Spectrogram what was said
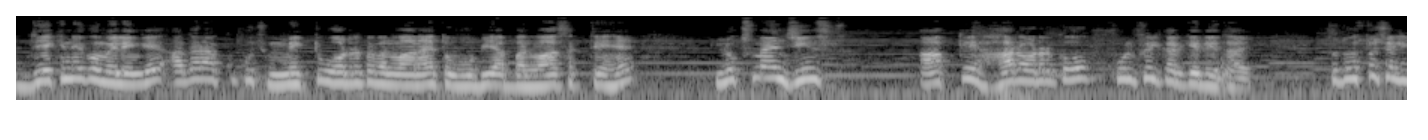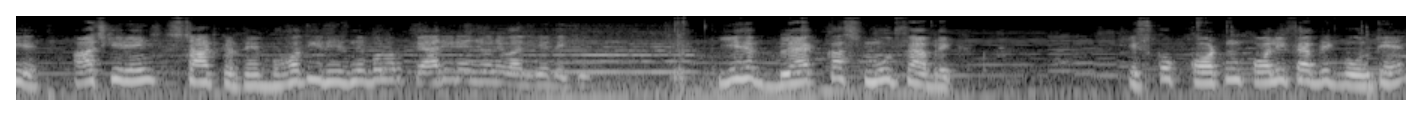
देखने को मिलेंगे। अगर आपको कुछ मेक टू ऑर्डर पर बनवाना है तो वो भी आप बनवा सकते हैं। लुक्समैन जीन्स आपके हर ऑर्डर को फुलफिल करके देता है। तो दोस्तों चलिए, आज की रेंज स्टार्ट करते हैं। बहुत ही रीजनेबल और प्यारी रेंज होने वाली है, देखिए। ये है ब्लैक का स्मूथ फैब्रिक इसको कॉटन पॉली फैब्रिक बोलते हैं।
